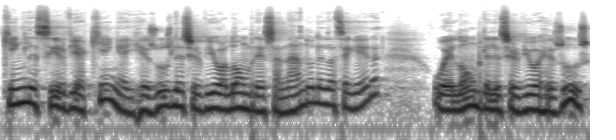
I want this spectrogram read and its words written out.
¿quién le sirve a quién ahí? ¿Jesús le sirvió al hombre sanándole la ceguera? ¿O el hombre le sirvió a Jesús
